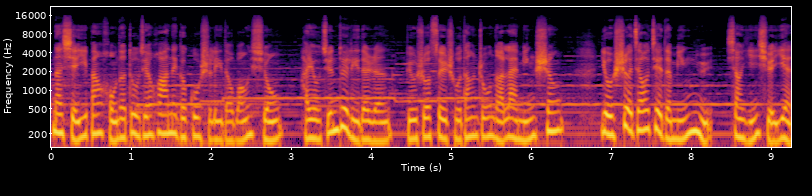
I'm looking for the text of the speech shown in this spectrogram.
那血一般红的杜鹃花那个故事里的王雄；还有军队里的人，比如说《岁除》当中的赖明生；有社交界的名女，像尹雪艳；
